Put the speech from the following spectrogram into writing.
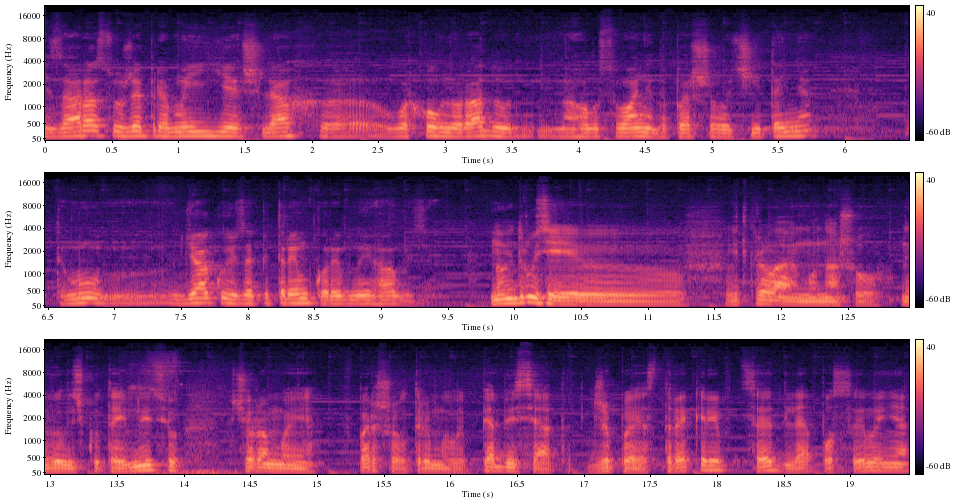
І зараз уже прямий шлях у Верховну Раду на голосування до першого читання. Тому дякую за підтримку рибної галузі. Ну і друзі, е, відкриваємо нашу невеличку таємницю. Вчора ми вперше отримали 50 GPS-трекерів. Це для посилення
